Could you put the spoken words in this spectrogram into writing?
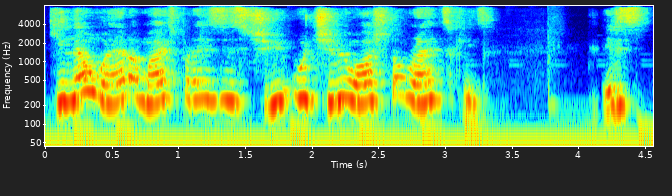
que não era mais para existir o time Washington Redskins. Eles,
